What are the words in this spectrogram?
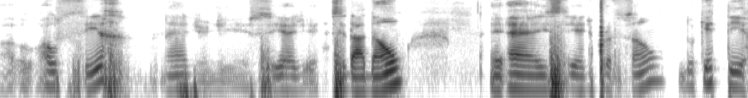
ao, ao ser, né? De, de, ser de cidadão é, e ser de profissão do que ter,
